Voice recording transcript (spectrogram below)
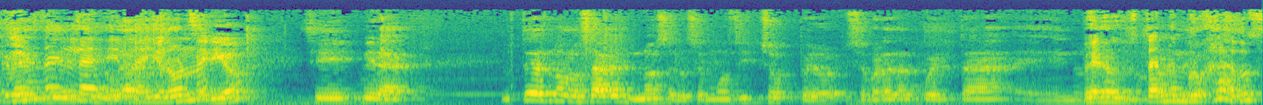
¿tú crees leyenda en la, este en la Llorona? ¿En serio? Sí, mira, ustedes no lo saben, no se los hemos dicho, pero se van a dar cuenta. eh, Pero están embrujados.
